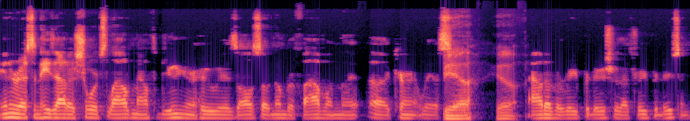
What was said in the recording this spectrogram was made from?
interesting. He's out of Shorts Loudmouth Jr., who is also number five on the uh, current list. So Yeah, yeah. out of a reproducer that's reproducing.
